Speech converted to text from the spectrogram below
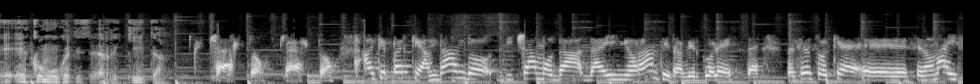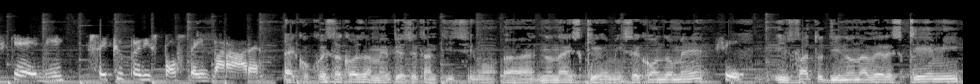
E, e comunque ti sei arricchita? Certo, certo, anche perché andando diciamo da, da ignoranti tra virgolette, nel senso che eh, se non hai schemi sei più predisposta a imparare. Ecco, questa cosa a me piace tantissimo, uh, non hai schemi, secondo me sì. il fatto di non avere schemi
